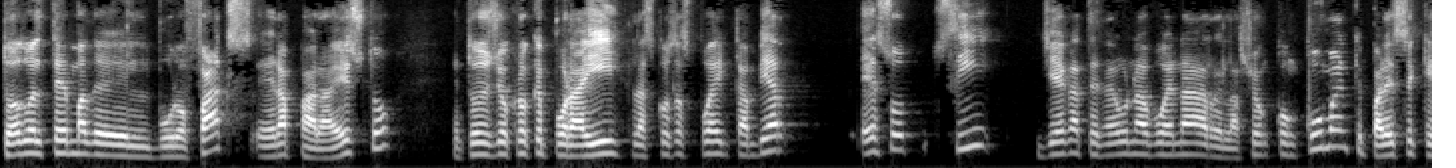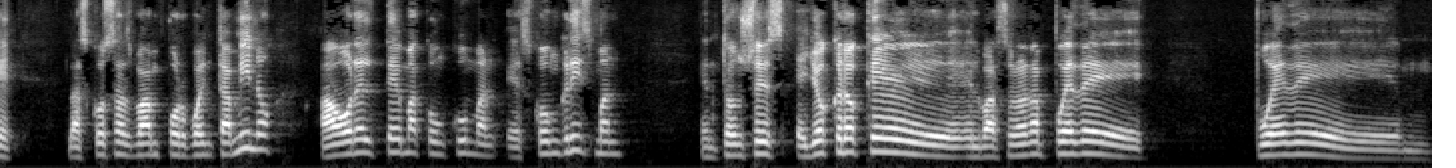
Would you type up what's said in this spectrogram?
Todo el tema del burofax era para esto. Entonces yo creo que por ahí las cosas pueden cambiar. Eso sí llega a tener una buena relación con Kuman, que parece que las cosas van por buen camino. Ahora el tema con Kuman es con Grisman. Entonces eh, yo creo que el Barcelona puede, puede mm,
